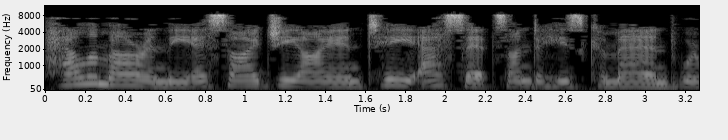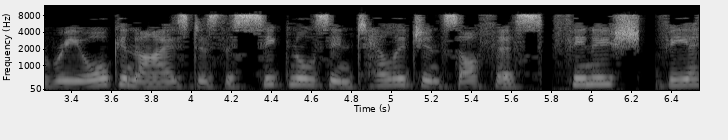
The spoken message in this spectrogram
Hallamaa and the SIGINT assets under his command were reorganized as the Signals Intelligence Office Finnish, The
